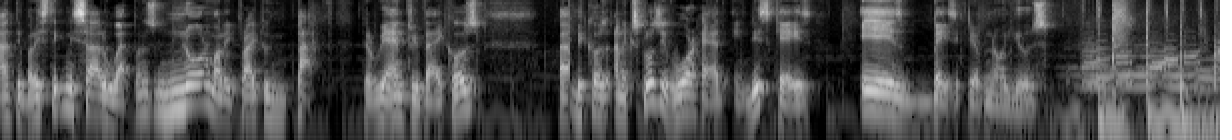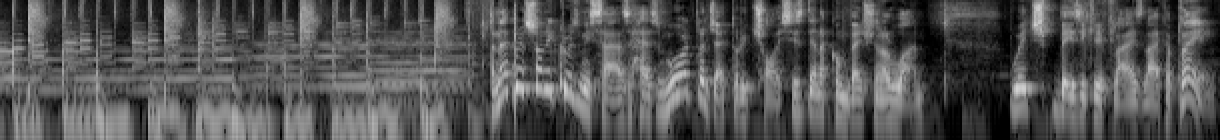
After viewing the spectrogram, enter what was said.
anti-ballistic missile weapons normally try to impact the re-entry vehicles uh, because an explosive warhead, in this case, is basically of no use. An hypersonic cruise missile has more trajectory choices than a conventional one, which basically flies like a plane.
